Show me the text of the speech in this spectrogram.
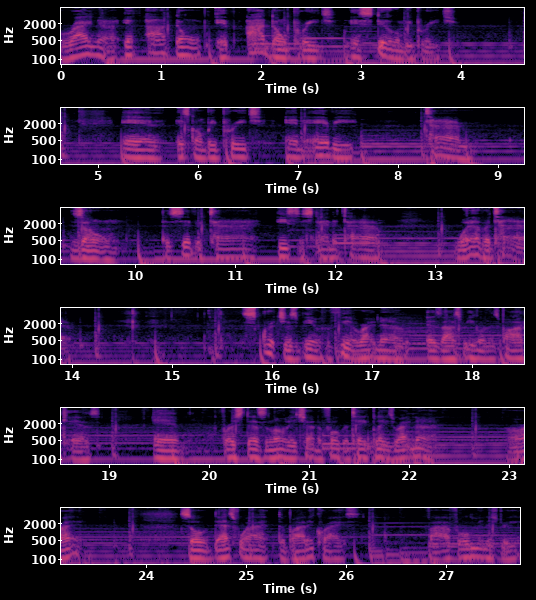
Right now, if I don't, if I don't preach, it's still gonna be preached, and it's gonna be preached in every time zone Pacific time, Eastern Standard Time, whatever time. Scriptures being fulfilled right now as I speak on this podcast. And First Thessalonians chapter 4 can take place right now. All right? So that's why the body of Christ, fivefold ministry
